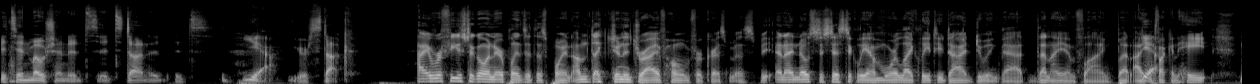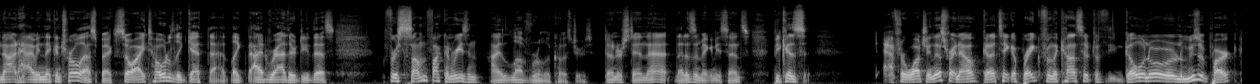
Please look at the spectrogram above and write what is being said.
it's in motion. It's it's done. It, it's yeah, you're stuck. I refuse to go on airplanes at this point. I'm like going to drive home for Christmas, and I know statistically I'm more likely to die doing that than I am flying. But I Yeah. fucking hate not having the control aspect. So I totally get that. Like I'd rather do this. For some fucking reason, I love roller coasters. Don't understand that. That doesn't make any sense because after watching this right now, gonna take a break from the concept of going over to an amusement park.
